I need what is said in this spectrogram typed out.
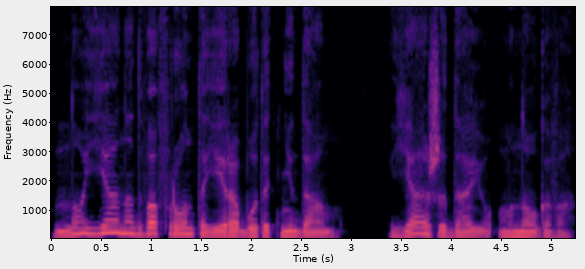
Но я на два фронта ей работать не дам. Я ожидаю многого.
